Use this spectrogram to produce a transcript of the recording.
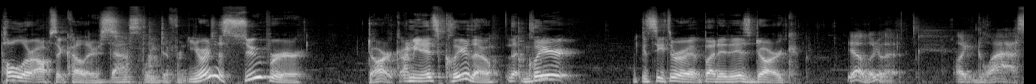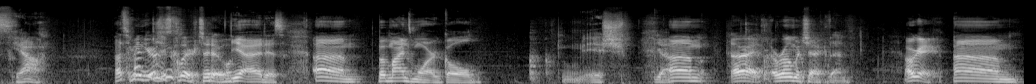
polar opposite colors. Vastly different. Yours is super dark. I mean, it's clear though. Mm-hmm. Clear, you can see through it, but it is dark. Yeah, look at that. Like glass. Yeah, that's I mean, yours is clear too. Yeah, it is. Um, but mine's more gold ish. Yeah. Um, All right, aroma check then. okay. Um,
